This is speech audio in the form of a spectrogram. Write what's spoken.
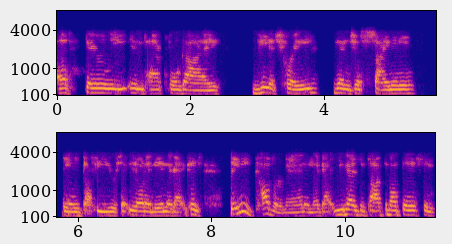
a fairly impactful guy via trade than just signing Danny Duffy or something. You know what I mean? Like, because they need cover, man. And like, you guys have talked about this, and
